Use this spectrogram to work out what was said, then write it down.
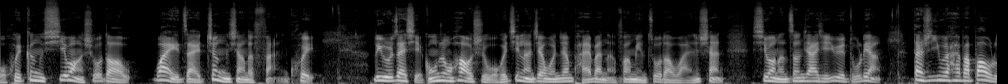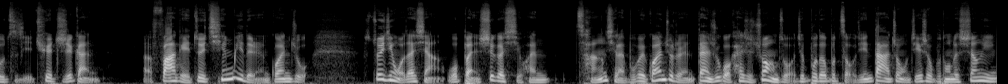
我会更希望收到外在正向的反馈。例如在写公众号时，我会尽量将文章排版等方面做到完善，希望能增加一些阅读量。但是因为害怕暴露自己，却只敢呃发给最亲密的人关注。最近我在想，我本是个喜欢。藏起来不被关注的人，但如果开始创作，就不得不走进大众，接受不同的声音。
